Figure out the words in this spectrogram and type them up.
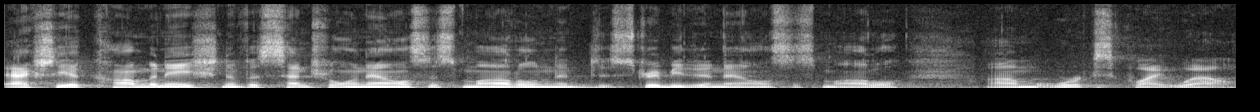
actually a combination of a central analysis model and a distributed analysis model um, works quite well.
